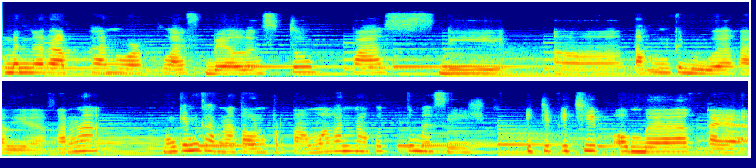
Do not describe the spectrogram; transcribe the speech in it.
menerapkan work life balance tuh pas di uh, tahun kedua kali ya. Karena mungkin karena tahun pertama kan aku tuh masih icip-icip ombak kayak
